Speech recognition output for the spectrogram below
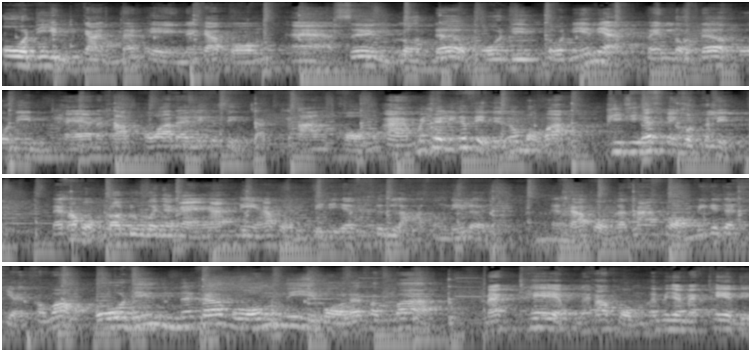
โอดินกันนั่นเองนะครับผม อ่า ซึ่งโหลดเดอร์โอดินตัวนี้เนี่ยเป็นโหลดเดอร์โอดินแท้นะครับ เพราะว่าได้ลิขสิทธิ์จากทางของ อ่า ไม่ใช่ลิขสิทธิ์นี่ต้องบอกว่า PTS เป็นคนผลิต นะครับผมเราดูกันยังไงฮะนี่ครับผม PTS ขึ้นหลาตรงนี้เลยนะครับผมและข้างกล่องนี่ก็จะเขียนคำว่าโอดินนะครับผมนี่บอกแล้วคำว่าแม็กเทพนะครับผมเอ้ยไม่ใช่แม็กเทพดิ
